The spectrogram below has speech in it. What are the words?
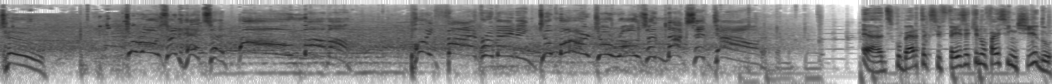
two, DeRozan hits it. Oh, mama! Point five remaining. DeMar DeRozan knocks it. É, a descoberta que se fez é que não faz sentido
